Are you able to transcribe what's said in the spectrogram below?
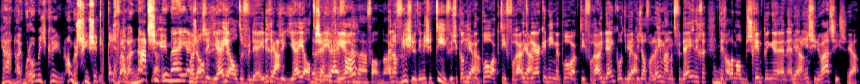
ja, nou, ik moet ook een beetje kriegen. Nou, misschien zit er toch wel een natie in mij. En maar dan zit jij al te verdedigen. En dan zit jij al te reageren. Van, uh, van, uh, en dan verlies je het initiatief. Dus je kan niet meer proactief vooruitwerken. Niet meer proactief vooruitdenken. Want je bent jezelf alleen maar aan het verdedigen. Mm. Tegen allemaal beschimpingen en, en, en insinuaties. Ja.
